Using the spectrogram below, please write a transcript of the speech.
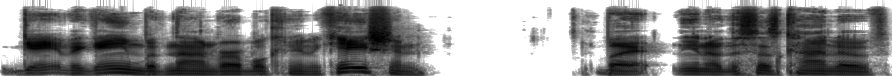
the game with nonverbal communication. But you know, this is kind of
